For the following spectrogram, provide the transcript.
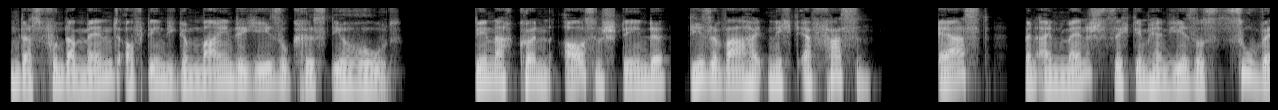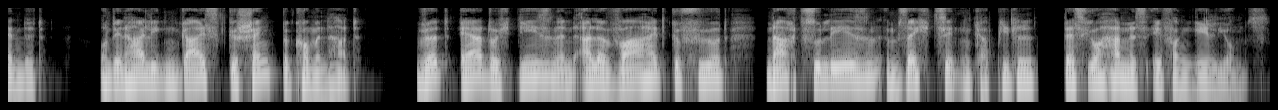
um das Fundament, auf dem die Gemeinde Jesu Christi ruht. Demnach können Außenstehende diese Wahrheit nicht erfassen. Erst wenn ein Mensch sich dem Herrn Jesus zuwendet und den Heiligen Geist geschenkt bekommen hat, wird er durch diesen in alle Wahrheit geführt, nachzulesen im 16. Kapitel des Johannesevangeliums.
